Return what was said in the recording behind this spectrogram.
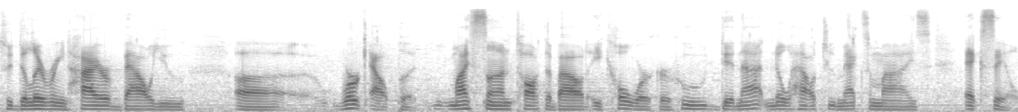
to delivering higher value uh, work output. My son talked about a coworker who did not know how to maximize Excel.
